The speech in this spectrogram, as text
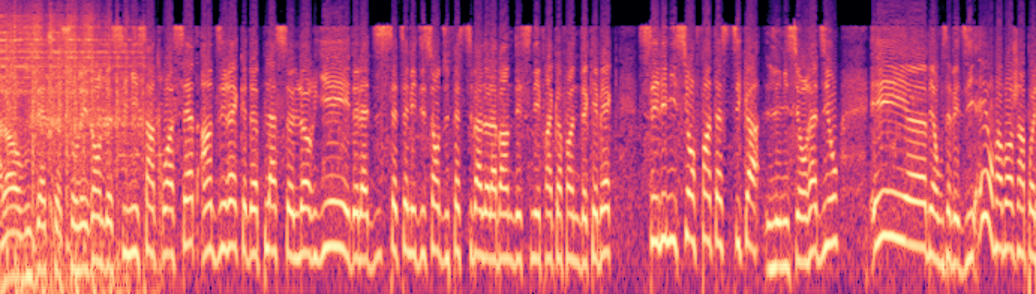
Alors, vous êtes sur les ondes de 6137 en direct de Place Laurier et de la 17e édition du Festival de la bande dessinée francophone de Québec. C'est l'émission Fantastica, l'émission radio. Et euh, bien, on vous avait dit, hey, on va avoir Jean-Paul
